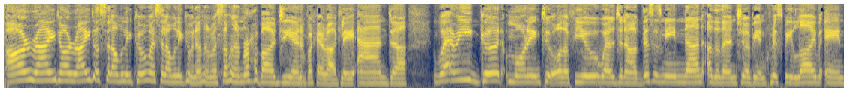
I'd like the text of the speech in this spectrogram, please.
Alright, alright. Assalamu alaikum. Assalamu alaikum. and ahlan wa sahlan. Marhaba ji and bakhair agli. And uh, very good morning to all of you. Well, Janab, this is me, none other than Chirpy and Crispy, live and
